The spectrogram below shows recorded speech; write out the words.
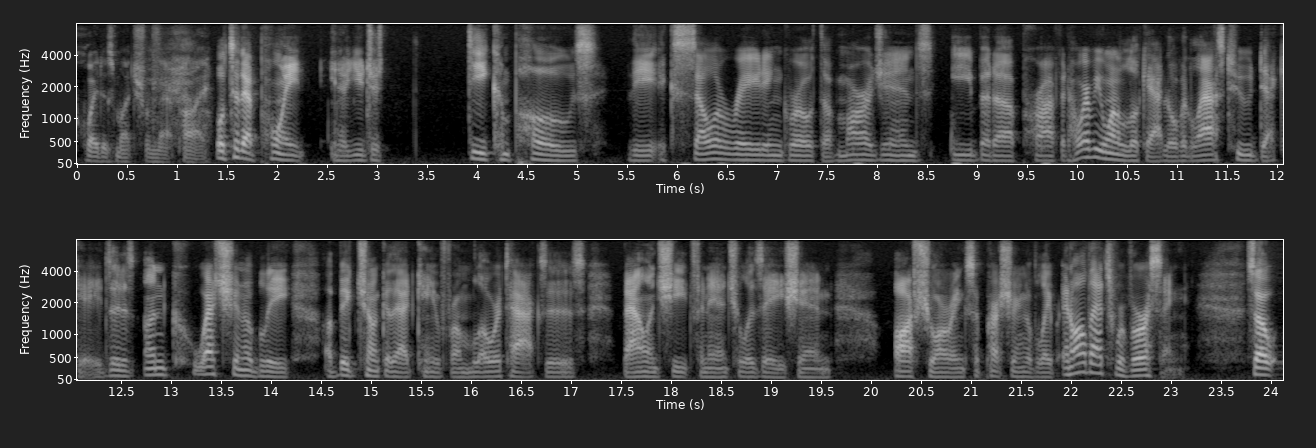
quite as much from that pie. Well, to that point, you know, you just decompose the accelerating growth of margins, EBITDA, profit, however you want to look at it, over the last two decades, it is unquestionably a big chunk of that came from lower taxes, balance sheet financialization, offshoring, suppression of labor, and all that's reversing. So,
